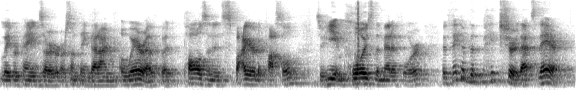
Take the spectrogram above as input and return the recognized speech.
labor pains are, are something that I'm aware of, but Paul's an inspired apostle, so he employs the metaphor. But think of the picture that's there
